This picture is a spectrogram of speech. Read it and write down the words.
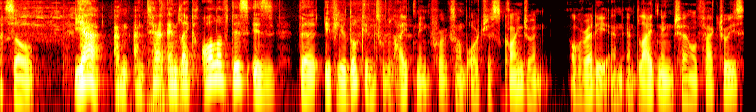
of so yeah. I'm, I'm and like all of this is the if you look into Lightning, for example, or just CoinJoin already, and, and Lightning channel factories,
